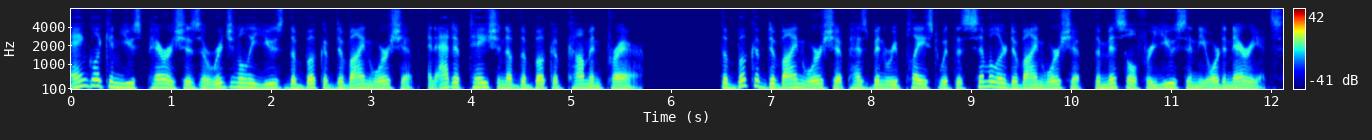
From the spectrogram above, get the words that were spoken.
Anglican use parishes originally used the Book of Divine Worship, an adaptation of the Book of Common Prayer. The Book of Divine Worship has been replaced with the similar Divine Worship, the Missal for use in the ordinariates.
